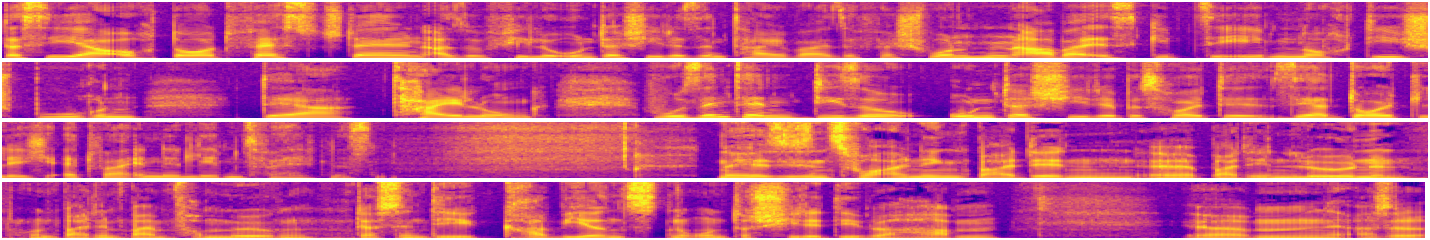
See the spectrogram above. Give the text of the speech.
dass Sie ja auch dort feststellen, also viele Unterschiede sind teilweise verschwunden, aber es gibt sie eben noch, die Spuren der Teilung. Wo sind denn diese Unterschiede bis heute sehr deutlich, etwa in den Lebensverhältnissen? Naja, sie sind vor allen Dingen bei den, äh, bei den Löhnen und bei den, beim Vermögen. Das sind die gravierendsten Unterschiede, die wir haben. Ähm, also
